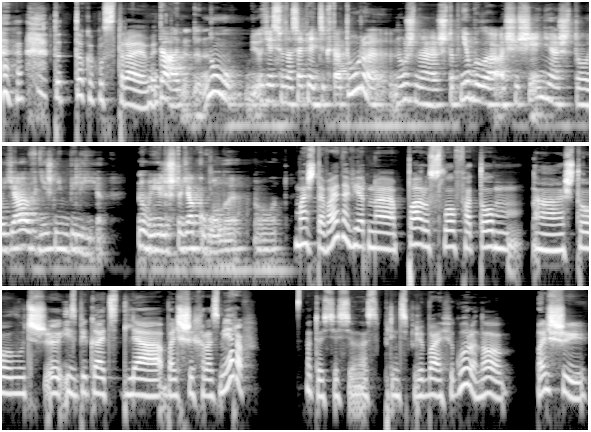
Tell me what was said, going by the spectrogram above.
То, то, как устраивает. Да, ну, если у нас опять диктатура, нужно, чтобы не было ощущения, что я в нижнем белье. Ну, или что я голая. Маш, давай, наверное, пару слов о том, а, что лучше избегать для больших размеров. Ну, то есть, если у нас, в принципе, любая фигура, но большие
